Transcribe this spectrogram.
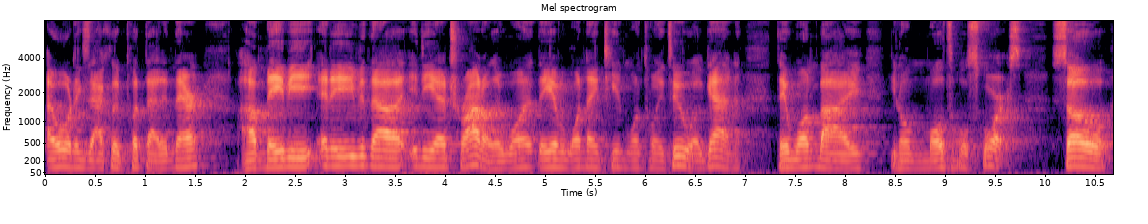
I won't exactly put that in there. Uh, maybe and even uh, Indiana Toronto they won they have 119 122 again they won by you know multiple scores. So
